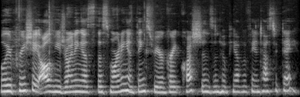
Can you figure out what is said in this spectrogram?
Well, we appreciate all of you joining us this morning and thanks for your great questions and hope you have a fantastic day.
